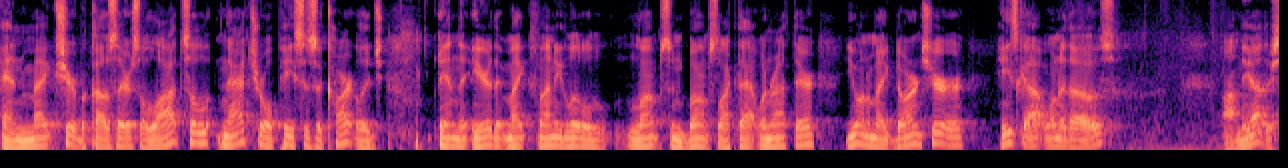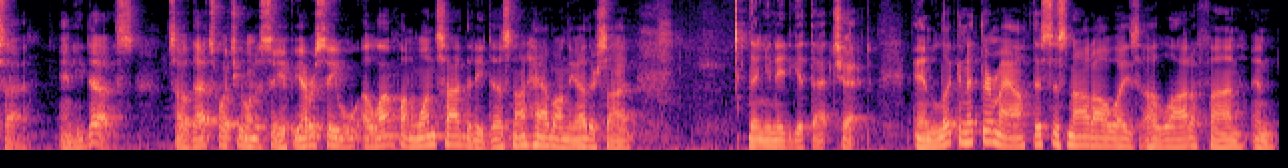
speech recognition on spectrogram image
and make sure because there's lots of natural pieces of cartilage in the ear that make funny little lumps and bumps like that one right there. You want to make darn sure he's got one of those on the other side, and he does. So that's what you want to see. If you ever see a lump on one side that he does not have on the other side, then you need to get that checked. And looking at their mouth, this is not always a lot of fun, and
